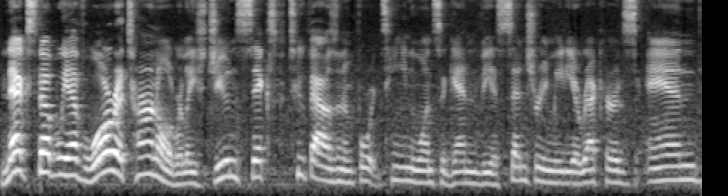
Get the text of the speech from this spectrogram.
Next up, we have War Eternal, released June 6th, 2014, once again via Century Media Records, and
